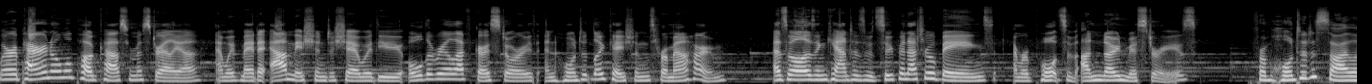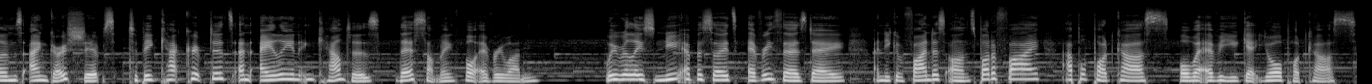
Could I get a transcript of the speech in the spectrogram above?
We're a paranormal podcast from Australia, and we've made it our mission to share with you all the real life ghost stories and haunted locations from our home, as well as encounters with supernatural beings and reports of unknown mysteries. From haunted asylums and ghost ships to big cat cryptids and alien encounters, there's something for everyone. We release new episodes every Thursday, and you can find us on Spotify, Apple Podcasts, or wherever you get your podcasts.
